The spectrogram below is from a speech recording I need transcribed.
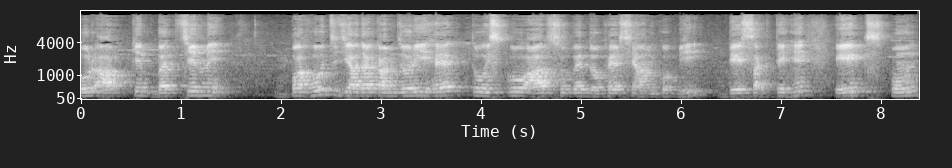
और आपके बच्चे में बहुत ज़्यादा कमज़ोरी है तो इसको आप सुबह दोपहर शाम को भी दे सकते हैं। एक स्पून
